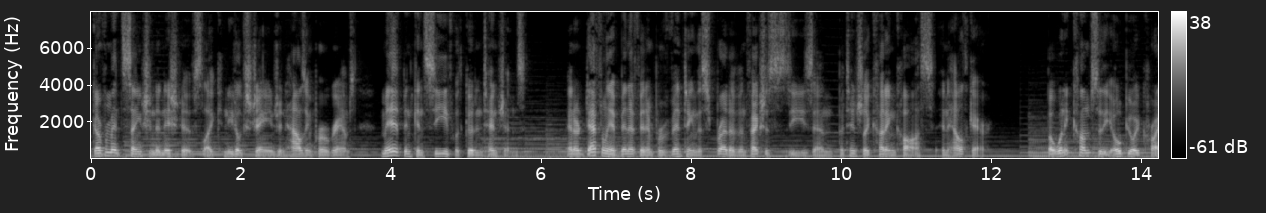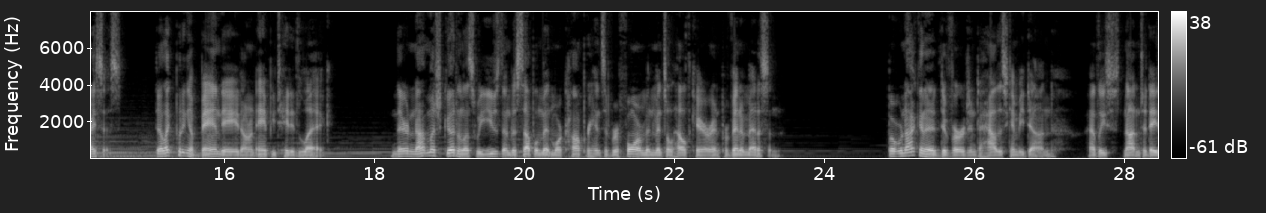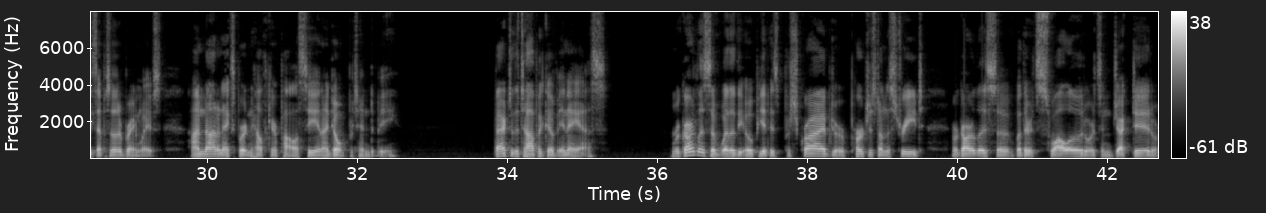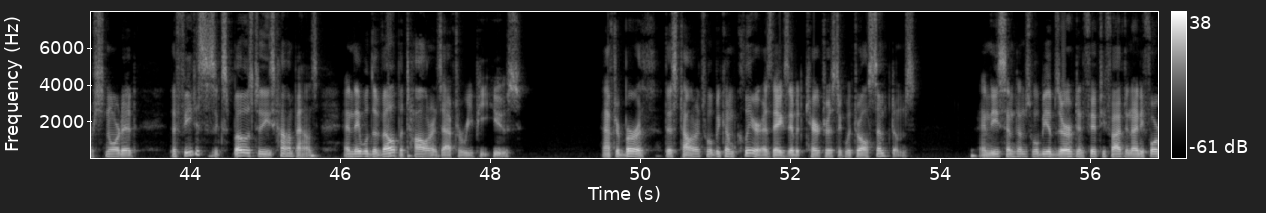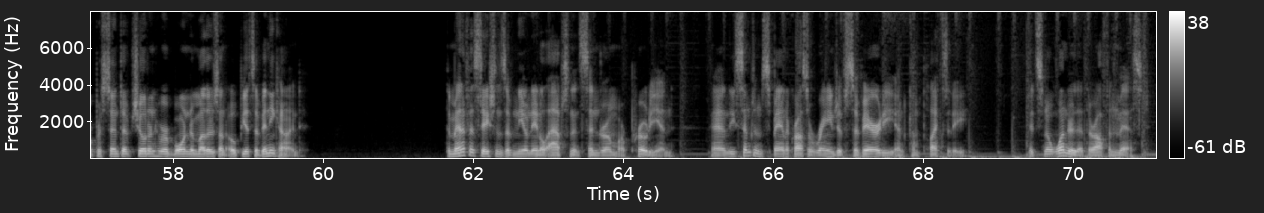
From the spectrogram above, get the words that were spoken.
Government sanctioned initiatives like needle exchange and housing programs may have been conceived with good intentions, and are definitely a benefit in preventing the spread of infectious disease and potentially cutting costs in healthcare. But when it comes to the opioid crisis, they're like putting a band aid on an amputated leg. They're not much good unless we use them to supplement more comprehensive reform in mental health care and preventive medicine. But we're not going to diverge into how this can be done, at least not in today's episode of Brainwaves. I'm not an expert in healthcare policy and I don't pretend to be. Back to the topic of NAS. Regardless of whether the opiate is prescribed or purchased on the street, regardless of whether it's swallowed or it's injected or snorted, the fetus is exposed to these compounds and they will develop a tolerance after repeat use. After birth, this tolerance will become clear as they exhibit characteristic withdrawal symptoms. And these symptoms will be observed in 55 to 94% of children who are born to mothers on opiates of any kind. The manifestations of neonatal abstinence syndrome are protean, and these symptoms span across a range of severity and complexity. It's no wonder that they're often missed.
